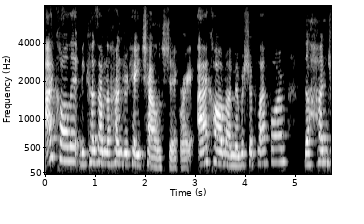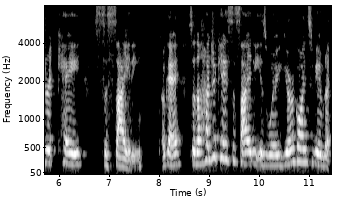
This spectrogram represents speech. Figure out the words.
I call it because I'm the 100K challenge chick, right? I call my membership platform the 100K Society. Okay. So the 100K Society is where you're going to be able to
